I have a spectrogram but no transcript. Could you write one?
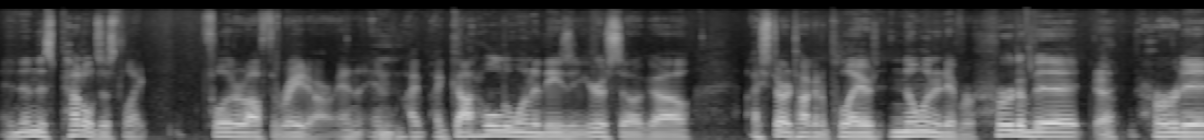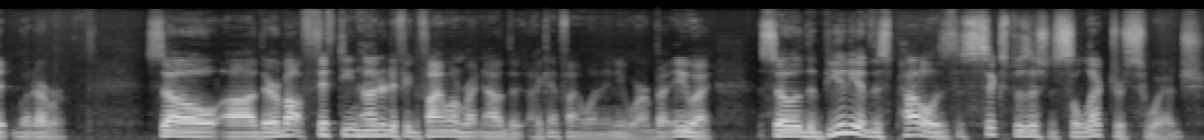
And then this pedal just like floated off the radar. And, and I, I got hold of one of these a year or so ago. I started talking to players. No one had ever heard of it, Yeah. heard it, whatever. So uh, they're about 1,500 if you can find one. Right now, the, I can't find one anywhere. But anyway, so the beauty of this pedal is the six position selector switch,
